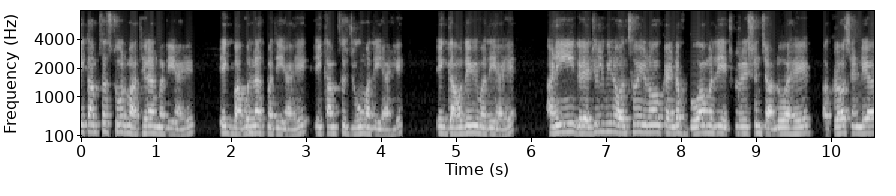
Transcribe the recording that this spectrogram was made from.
एक आमचा स्टोर माथेरानमध्ये आहे एक बाबुलनाथमध्ये आहे एक आमचं जू मध्ये आहे एक गावदेवी मध्ये आहे. आणि gradually we also you know kind of गोवामध्ये एक्सप्लोरेशन चालू आहे. अक्रॉस इंडिया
